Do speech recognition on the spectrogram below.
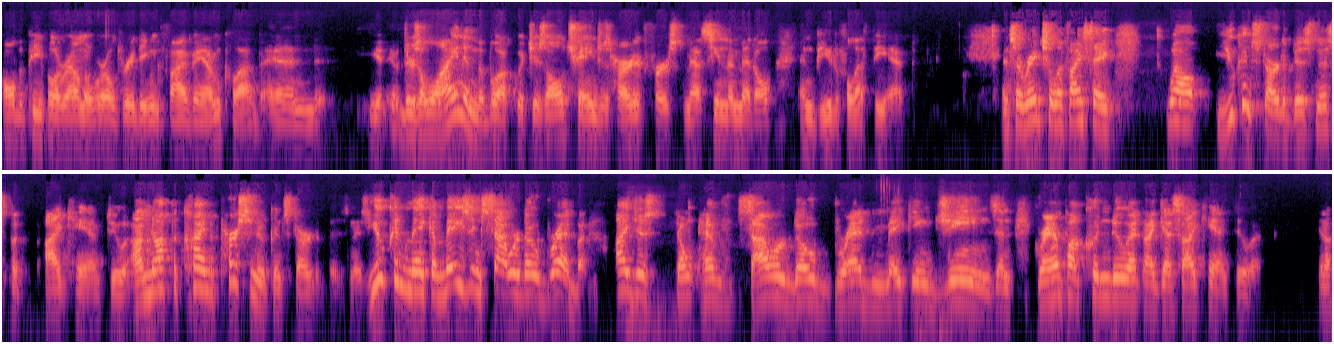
all the people around the world reading the 5 a.m club and there's a line in the book which is all change is hard at first messy in the middle and beautiful at the end and so rachel if i say well you can start a business but I can't do it. I'm not the kind of person who can start a business. You can make amazing sourdough bread, but I just don't have sourdough bread making genes. And grandpa couldn't do it, and I guess I can't do it. You know,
